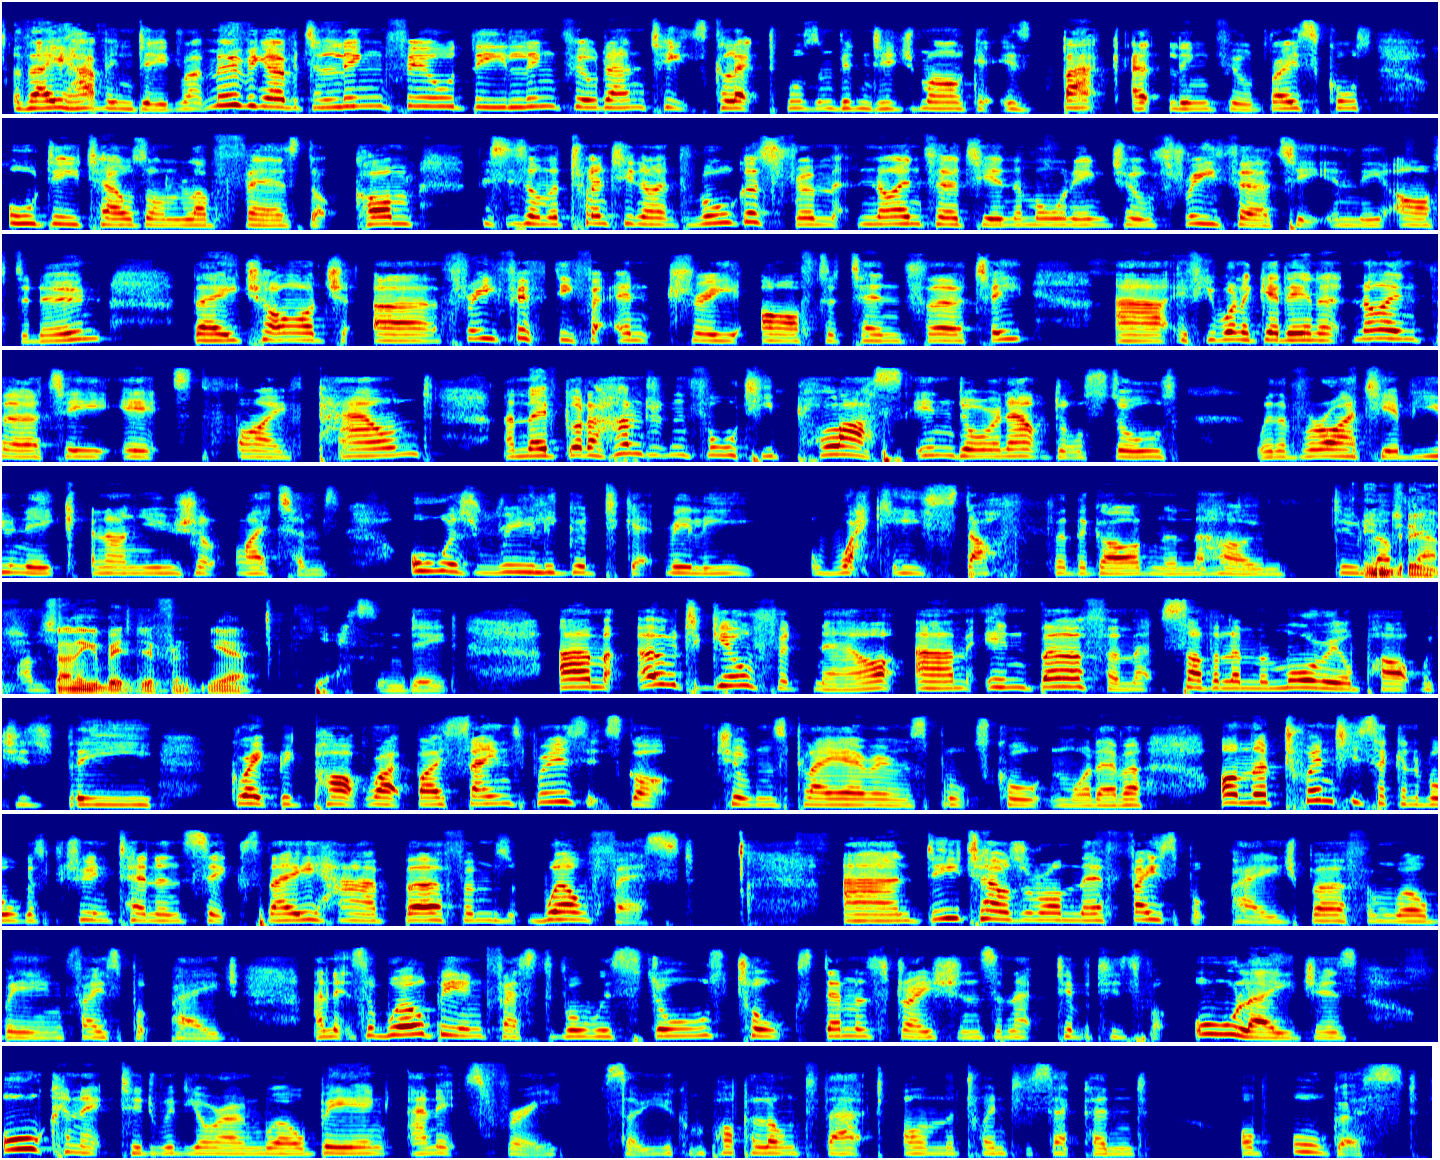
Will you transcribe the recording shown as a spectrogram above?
They have indeed. Right, moving over to Lingfield. The Lingfield Antiques, Collectibles and Vintage Market is back at Lingfield Racecourse. All details on lovefairs.com. This is on the 29th of August from 9.30 in the morning till 3.30 in the afternoon. They charge uh, 3.50 for entry after 10.30. Uh, if you want to get in at 9.30, it's £5. And they've got 140 plus indoor and outdoor stalls with a variety of unique and unusual items. Always really good to get really wacky stuff for the garden and the home. Do love that one. Something a bit different. Yeah. Yes, indeed. Um, over to Guildford now, um, in Burpham at Sutherland Memorial Park, which is the great big park right by Sainsbury's. It's got children's play area and sports court and whatever. On the 22nd of August, between 10 and 6, they have Burpham's Wellfest and details are on their Facebook page, Burpham Wellbeing Facebook page. And it's a wellbeing festival with stalls, talks, demonstrations, and activities for all ages, all connected with your own well-being, and it's free. So you can pop along to that on the 22nd of August.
